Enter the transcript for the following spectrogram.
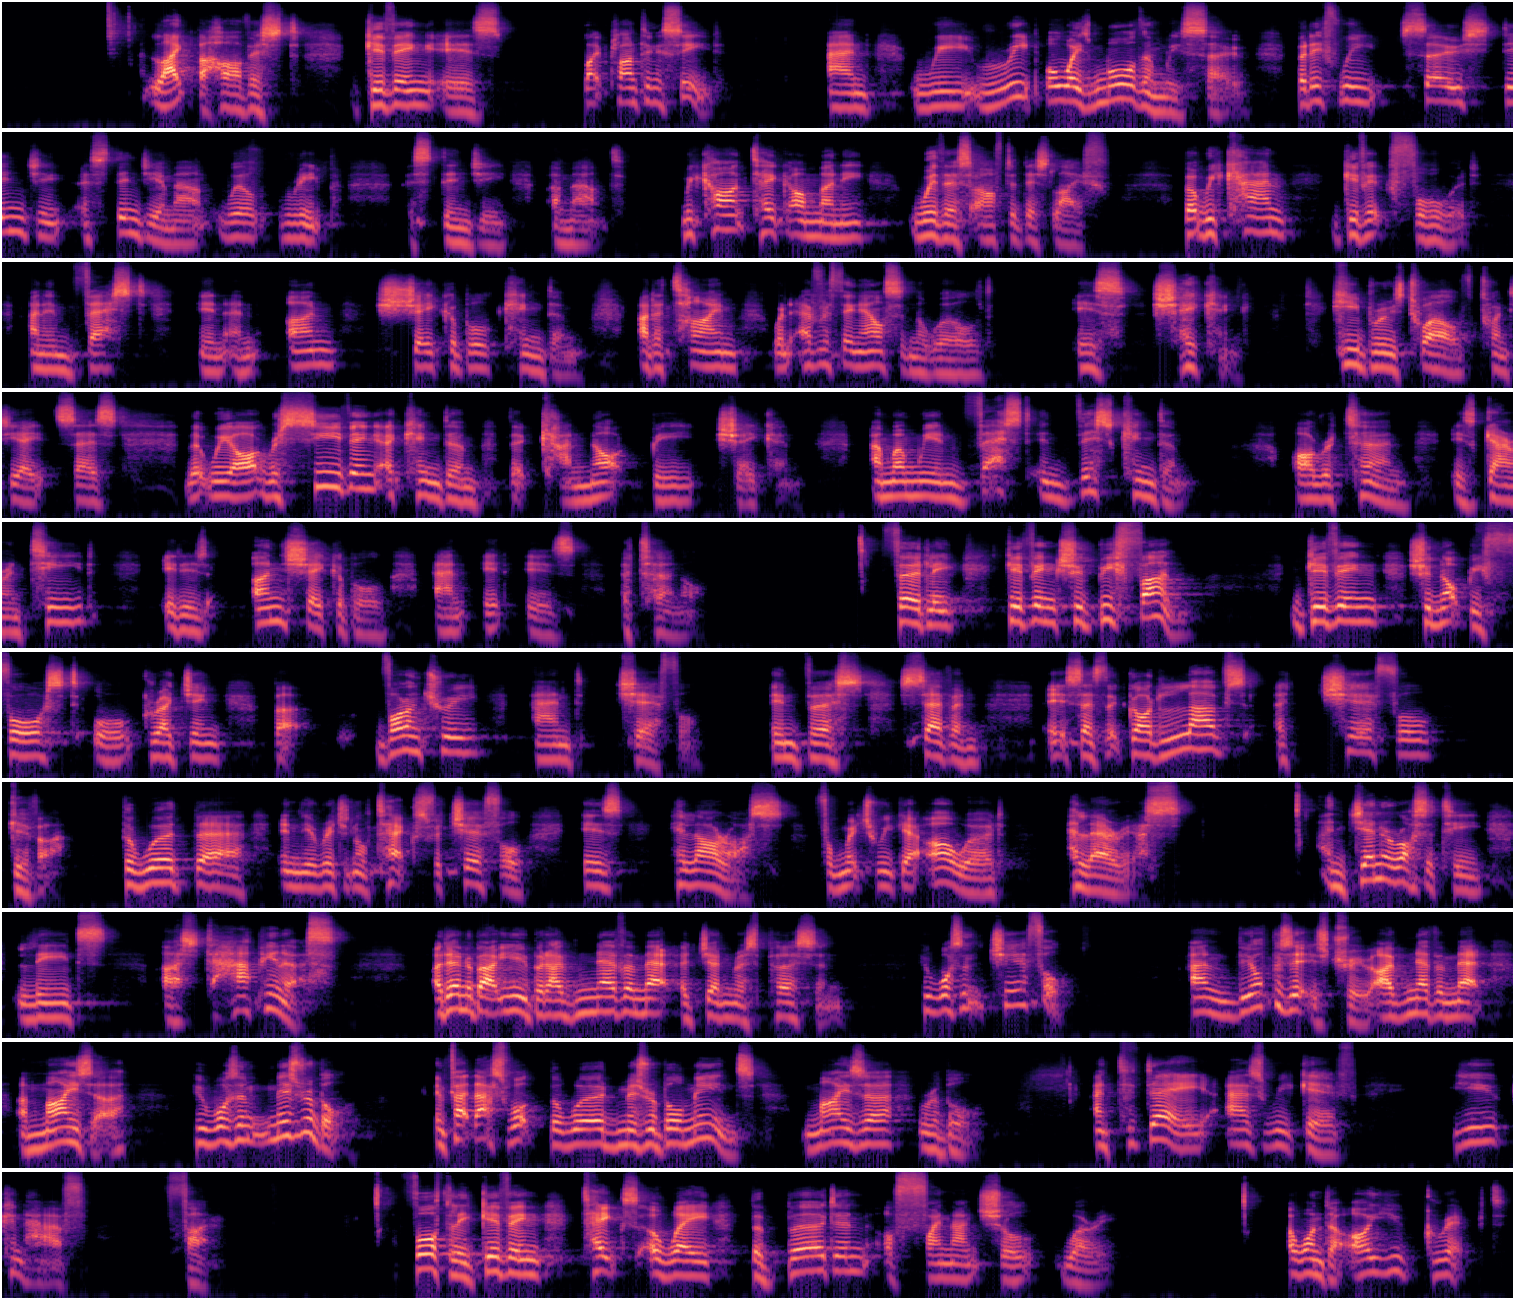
Like the harvest, giving is like planting a seed. And we reap always more than we sow. But if we sow stingy, a stingy amount, we'll reap a stingy amount. We can't take our money with us after this life, but we can give it forward and invest in an unshakable kingdom at a time when everything else in the world is shaking. Hebrews 12 28 says that we are receiving a kingdom that cannot be shaken. And when we invest in this kingdom, our return is guaranteed, it is unshakable, and it is eternal. Thirdly, giving should be fun. Giving should not be forced or grudging, but voluntary and cheerful. In verse 7, it says that God loves a cheerful giver. The word there in the original text for cheerful is hilaros, from which we get our word hilarious. And generosity leads us to happiness. I don't know about you, but I've never met a generous person who wasn't cheerful. And the opposite is true. I've never met a miser who wasn't miserable. In fact, that's what the word miserable means miserable. And today, as we give, you can have fun. Fourthly, giving takes away the burden of financial worry. I wonder, are you gripped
